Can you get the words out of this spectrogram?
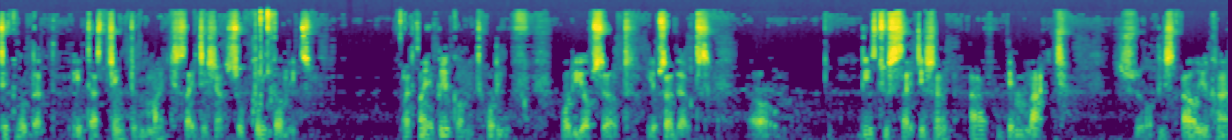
take note that it has changed to match citation. So click on it. The time you click on it what do you what do you observe you observe that uh, these two citations have been matched. So this is how you can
